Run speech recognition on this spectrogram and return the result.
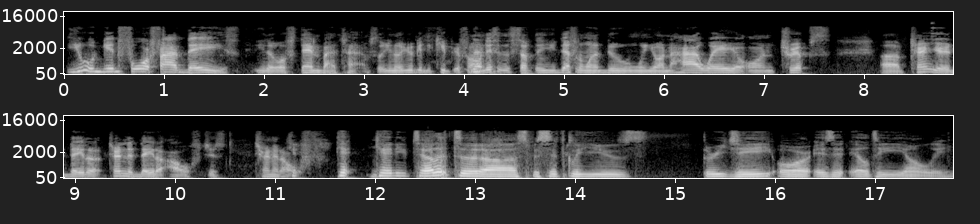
you will get four or five days, you know, of standby time. So, you know, you'll get to keep your phone. This is something you definitely want to do when you're on the highway or on trips. Uh, turn your data, turn the data off. Just turn it off. can, can you tell it to uh, specifically use 3G or is it LTE only?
